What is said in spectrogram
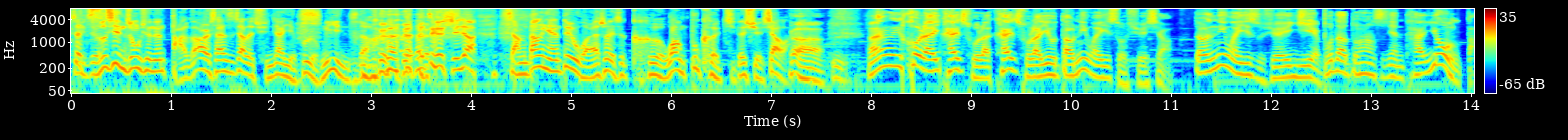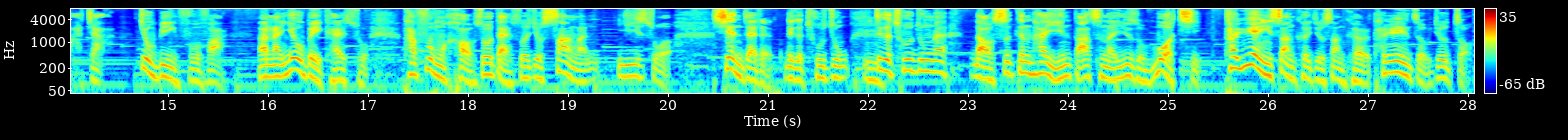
在就直信中学能打个二三十架的群架也不容易，你知道吗？这个学校想当年对我来说也是可望不可及的学校啊。啊，反正后来开除了，开除了又到另外一所学校，到另外一所学校也不到多长时间，他又打架，旧病复发啊，那又被开除。他父母好说歹说就上了一所现在的那个初中，这个初中呢，老师跟他已经达成了一种默契，他愿意上课就上课，他愿意走就走，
